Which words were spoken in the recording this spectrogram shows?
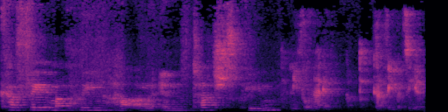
kaffemaskin har en touchscreen. Limonade. Kaffee beziehen.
